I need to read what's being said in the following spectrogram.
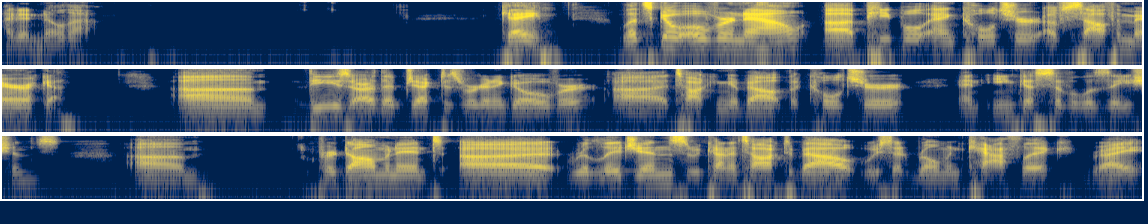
I didn't know that. Okay, let's go over now uh, people and culture of South America. Um, these are the objectives we're going to go over, uh, talking about the culture and Inca civilizations. Um, predominant uh, religions we kind of talked about. We said Roman Catholic, right?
